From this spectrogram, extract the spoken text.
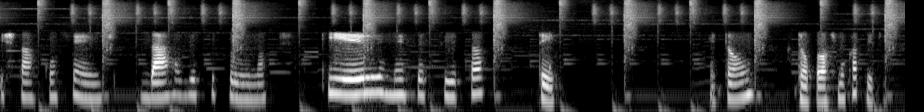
estar consciente da disciplina que ele necessita ter. Então, até o próximo capítulo.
